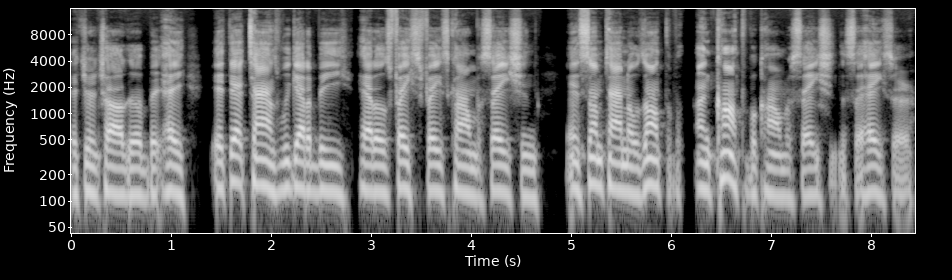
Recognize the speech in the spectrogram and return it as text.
that you're in charge of. But hey, at that times we got to be have those face to face conversation, and sometimes those un- uncomfortable conversations to say, hey, sir,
